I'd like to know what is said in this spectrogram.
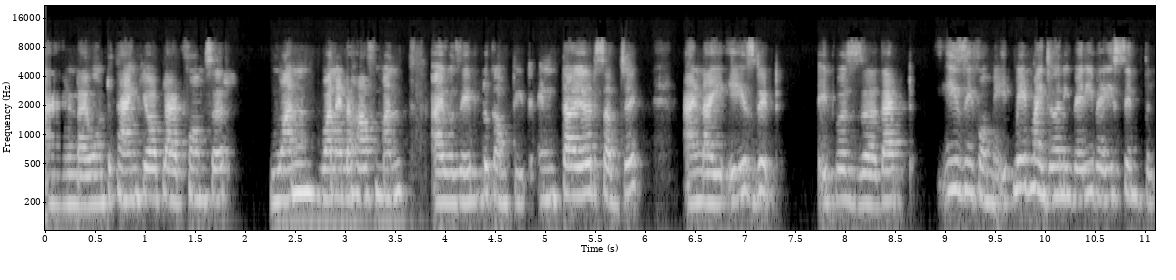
And I want to thank your platform, sir. One, one and a half month, I was able to complete entire subject and I aced it. It was uh, that easy for me. It made my journey very, very simple.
